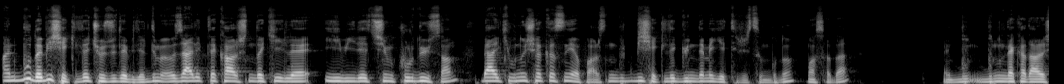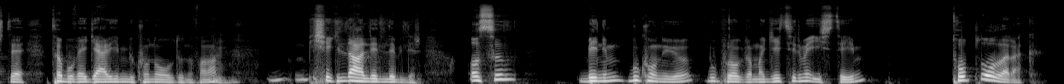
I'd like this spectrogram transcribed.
hani bu da bir şekilde çözülebilir değil mi? Özellikle karşındakiyle iyi bir iletişim kurduysan belki bunun şakasını yaparsın. Bir şekilde gündeme getirirsin bunu masada. Hani bu, bunun ne kadar işte tabu ve gergin bir konu olduğunu falan Hı bir şekilde halledilebilir. Asıl benim bu konuyu bu programa getirme isteğim toplu olarak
